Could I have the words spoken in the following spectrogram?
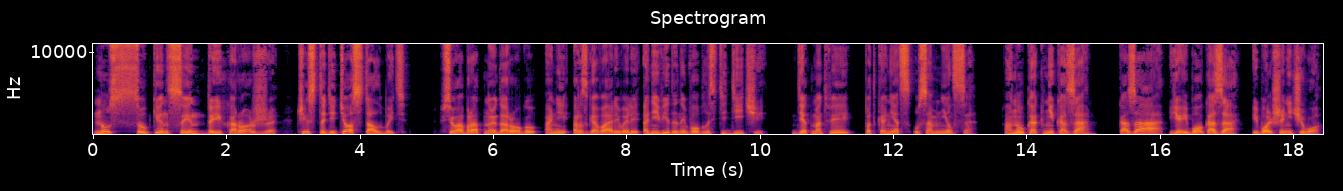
Ну, сукин сын, да и хорош же. Чисто дитё стал быть. Всю обратную дорогу они разговаривали о невиданной в области дичи. Дед Матвей под конец усомнился. А ну как не коза? Коза, ей-бо коза, и больше ничего.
